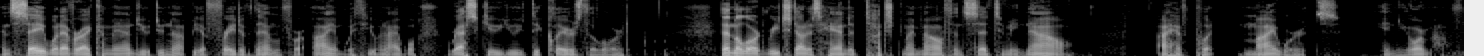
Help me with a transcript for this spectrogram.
and say whatever I command you. Do not be afraid of them, for I am with you, and I will rescue you, declares the Lord. Then the Lord reached out his hand and touched my mouth and said to me, Now I have put my words in your mouth.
